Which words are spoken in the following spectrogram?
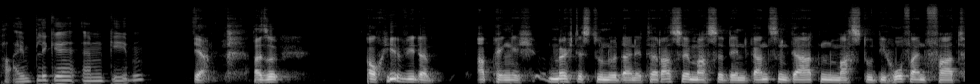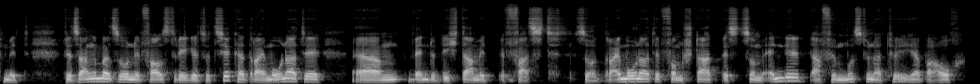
paar Einblicke ähm, geben? Ja, also auch hier wieder abhängig. Möchtest du nur deine Terrasse, machst du den ganzen Garten, machst du die Hofeinfahrt mit, wir sagen immer so eine Faustregel, so circa drei Monate, ähm, wenn du dich damit befasst. So drei Monate vom Start bis zum Ende. Dafür musst du natürlich aber auch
